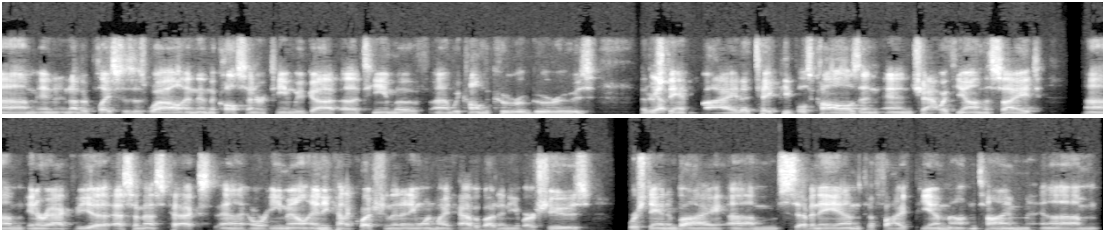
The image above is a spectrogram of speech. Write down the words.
um, and, and, other places as well. And then the call center team. We've got a team of, uh, we call them the Kuru Gurus that are yep. standing by to take people's calls and, and chat with you on the site, um, interact via SMS, text, uh, or email, any kind of question that anyone might have about any of our shoes. We're standing by um, 7 a.m. to 5 p.m. Mountain Time, um,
